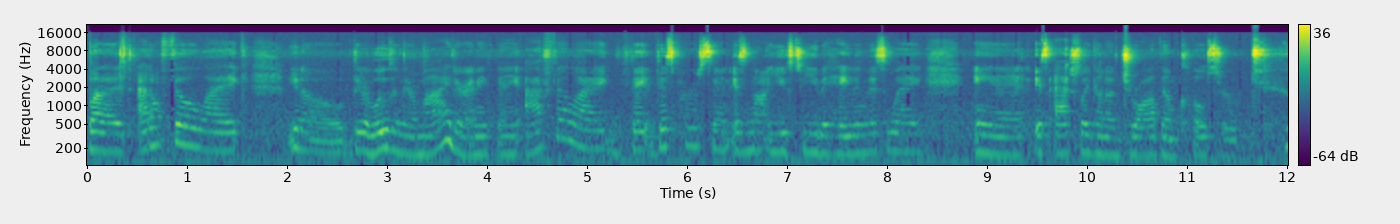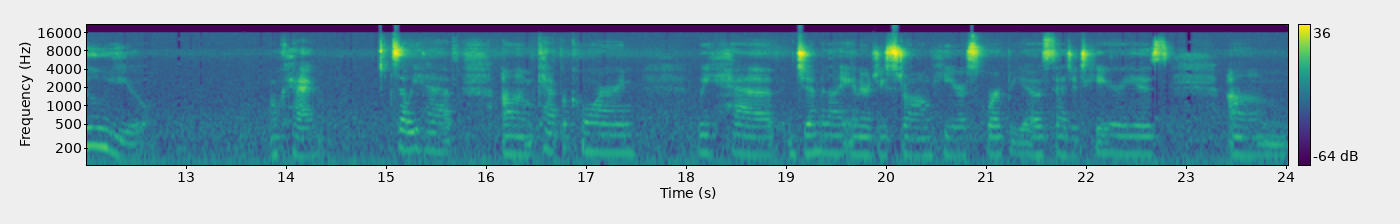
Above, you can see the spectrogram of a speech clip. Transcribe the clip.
But I don't feel like, you know, they're losing their mind or anything. I feel like they, this person is not used to you behaving this way and it's actually going to draw them closer to you. Okay. So we have um, Capricorn, we have Gemini energy strong here, Scorpio, Sagittarius, um,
